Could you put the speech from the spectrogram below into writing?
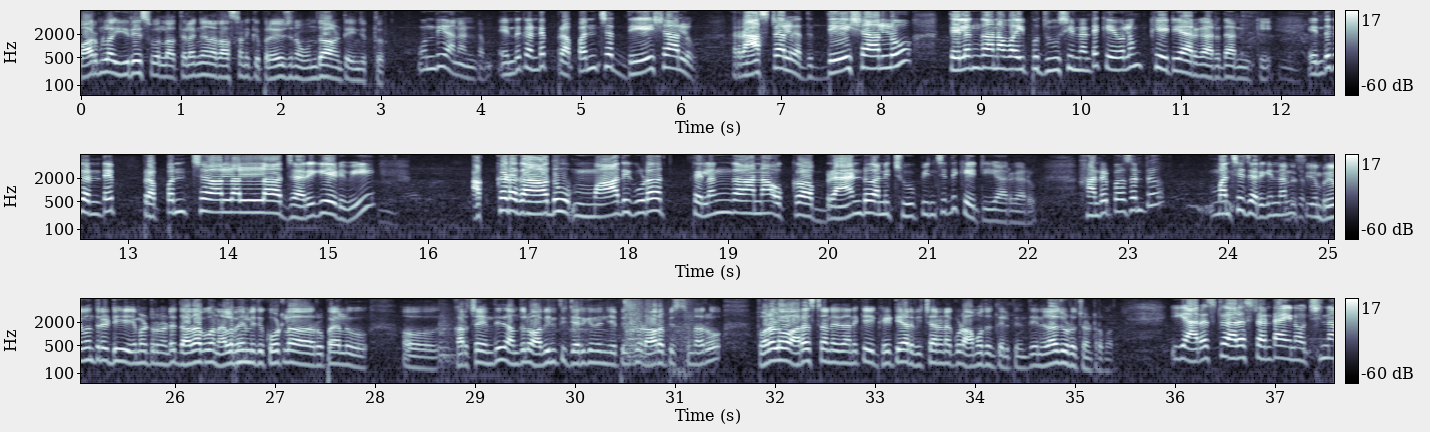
Formula ఈ race వల్ల తెలంగాణ రాష్ట్రానికి ప్రయోజనం ఉందా అంటే ఏం చెప్తారు? ఉంది అని అంటాం. ఎందుకంటే ప్రపంచ దేశాలు రాష్ట్రాలు కాదు దేశాలు తెలంగాణ వైపు చూసిందంటే కేవలం కేటీఆర్ గారు దానికి. ఎందుకంటే ప్రపంచాలల్లా జరిగేటివి అక్కడ కాదు మాది కూడా తెలంగాణ ఒక బ్రాండ్ అని చూపించింది కేటీఆర్ గారు. హండ్రెడ్ పర్సెంట్ మంచిగా జరిగిందని సీఎం రేవంత్ రెడ్డి ఏమంటున్నారు అంటే దాదాపుగా నలభై ఎనిమిది కోట్ల రూపాయలు ఖర్చు అయింది అందులో అవినీతి జరిగిందని చెప్పేసి కూడా ఆరోపిస్తున్నారు. త్వరలో అరెస్ట్ అనే దానికి కేటీఆర్ విచారణ కూడా ఆమోదం తెలిపింది. దీన్ని ఎలా చూడొచ్చు అంటారు మరి? ఈ అరెస్ట్ అరెస్ట్ అంటే ఆయన వచ్చిన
